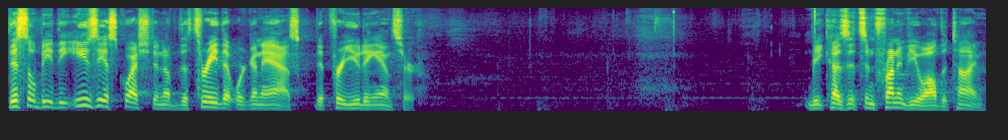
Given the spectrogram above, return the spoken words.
This will be the easiest question of the three that we're going to ask for you to answer. because it's in front of you all the time,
